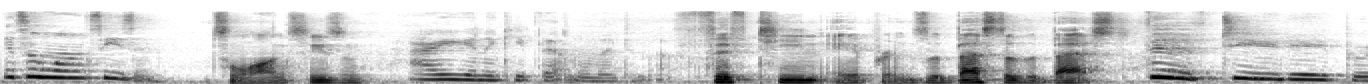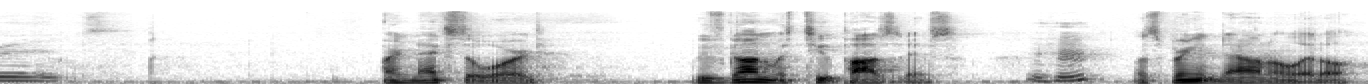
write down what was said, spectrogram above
It's a long season. It's a long season. How are you going to keep that momentum up? 15 aprons, the best of the best. 15 aprons. Our next award, we've gone with two positives. Mm-hmm. Let's bring it down a little.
